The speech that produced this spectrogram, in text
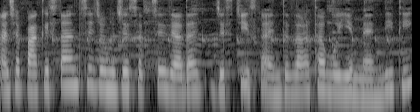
अच्छा पाकिस्तान से जो मुझे सबसे ज़्यादा जिस चीज़ का इंतज़ार था वो ये मेहंदी थी।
